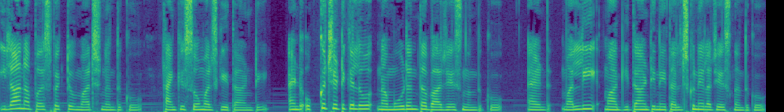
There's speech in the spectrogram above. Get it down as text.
ఇలా నా పర్స్పెక్టివ్ మార్చినందుకు thank you so much Geeta aunty. And ఒక్క చిటికలో నా మూడంతా బాగా చేసినందుకు అండ్ మళ్ళీ మా గీతా ఆంటీని తలుచుకునేలా చేసినందుకు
